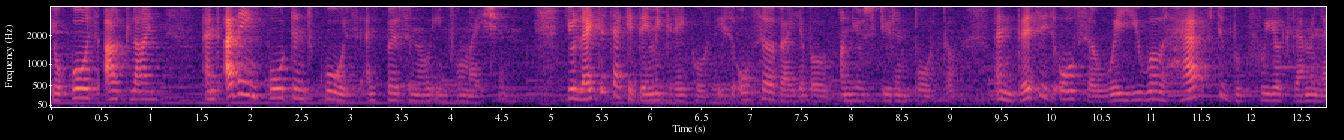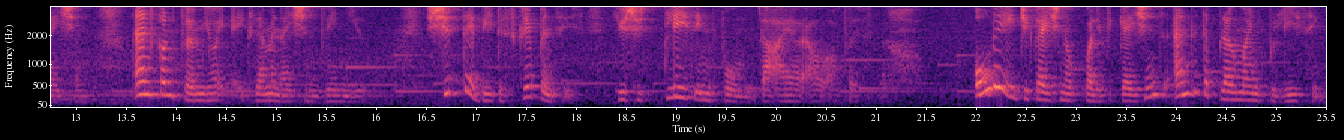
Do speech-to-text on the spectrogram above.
your course outline, and other important course and personal information. Your latest academic record is also available on your student portal and this is also where you will have to book for your examination and confirm your examination venue. Should there be discrepancies, you should please inform the IOL office. All the educational qualifications and the diploma in policing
